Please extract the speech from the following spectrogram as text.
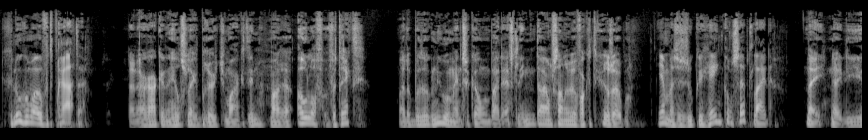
Genoeg om over te praten. Nou, dan ga ik een heel slecht breukje maken, Tim. Maar Olaf vertrekt. Maar er moeten ook nieuwe mensen komen bij de Efteling. Daarom staan er weer vacatures open. Ja, maar ze zoeken geen conceptleider. Nee, nee die,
